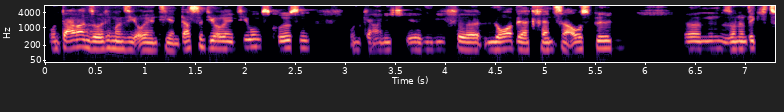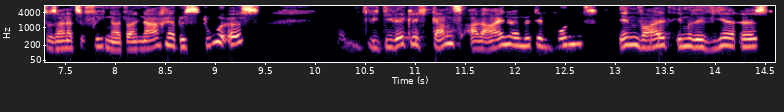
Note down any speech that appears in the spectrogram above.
Und daran sollte man sich orientieren. Das sind die Orientierungsgrößen und gar nicht irgendwie für Lorbeerkränze ausbilden, ähm, sondern wirklich zu seiner Zufriedenheit. Weil nachher bist du es, die, die wirklich ganz alleine mit dem Hund im Wald, im Revier ist.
